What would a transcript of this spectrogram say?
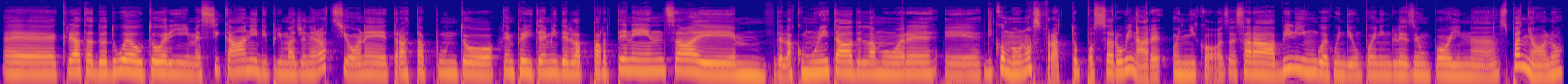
eh, creata da due autori messicani di prima generazione e tratta appunto sempre i temi dell'appartenenza e mm, della comunità, dell'amore e di come uno sfratto possa rovinare ogni cosa. Sarà bilingue, quindi un po' in inglese e un po' in eh, spagnolo.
